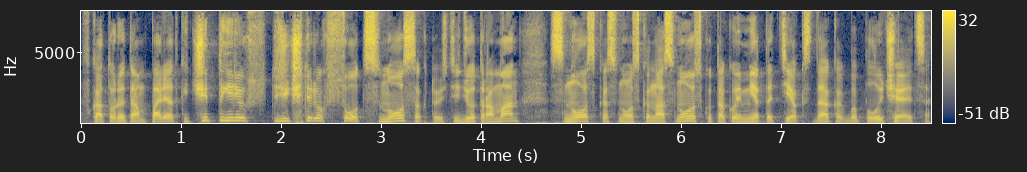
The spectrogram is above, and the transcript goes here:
в которой там порядка 400, 400 сносок, то есть идет роман, сноска, сноска на сноску, такой метатекст, да, как бы получается.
